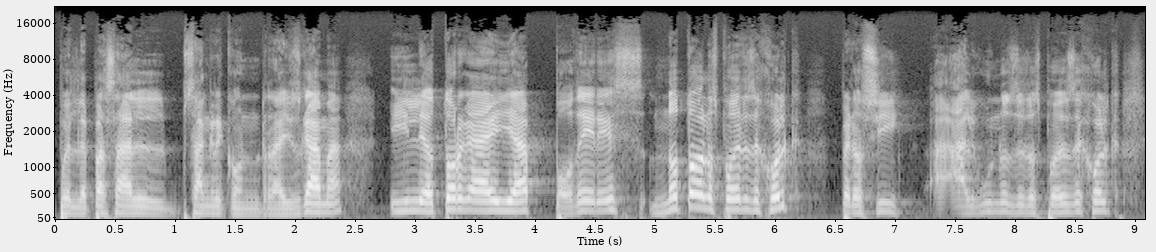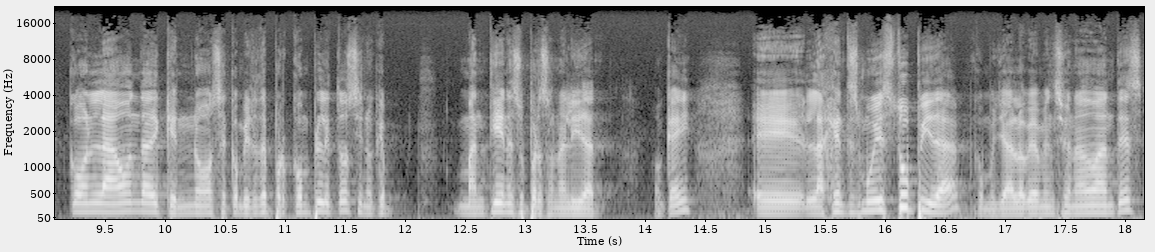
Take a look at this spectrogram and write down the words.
pues le pasa al sangre con rayos gamma y le otorga a ella poderes, no todos los poderes de Hulk, pero sí algunos de los poderes de Hulk con la onda de que no se convierte por completo, sino que mantiene su personalidad, ¿ok? Eh, la gente es muy estúpida, como ya lo había mencionado antes,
